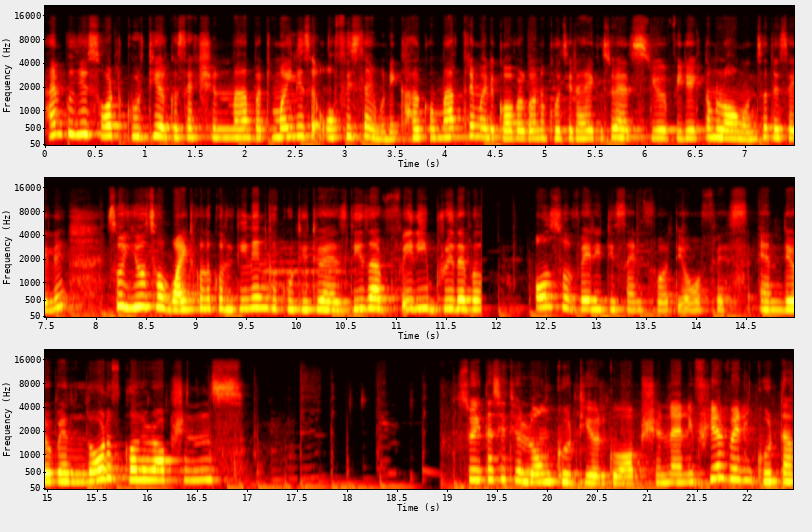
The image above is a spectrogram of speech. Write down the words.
हामी पुग्यो सर्ट कुर्तीहरूको सेक्सनमा बट मैले चाहिँ अफिसलाई हुने खालको मात्रै मैले कभर गर्न खोजिरहेको छु एज यो भिडियो एकदम लङ हुन्छ त्यसैले सो यो छ वाइट कलरको लिनेनको कुर्ती थियो एज दिज आर भेरी ब्रिदेबल also very decent for the office and there were a lot of color options so it has a long kurti go option and if you are wearing kurta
